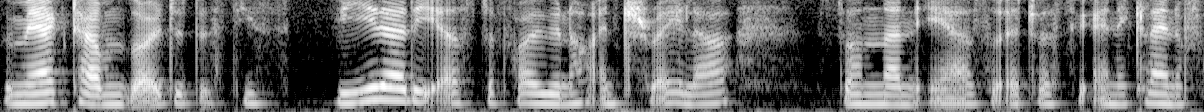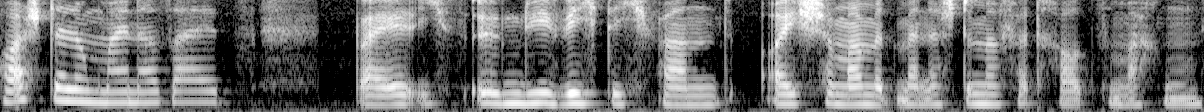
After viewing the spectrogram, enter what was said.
bemerkt haben solltet, ist dies weder die erste Folge noch ein Trailer, sondern eher so etwas wie eine kleine Vorstellung meinerseits, weil ich es irgendwie wichtig fand, euch schon mal mit meiner Stimme vertraut zu machen.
